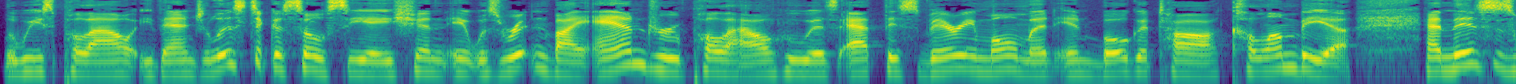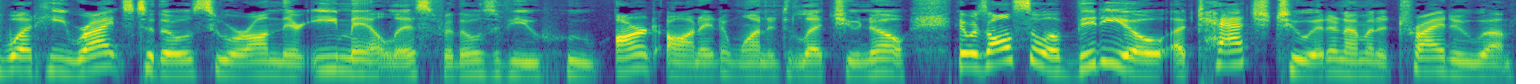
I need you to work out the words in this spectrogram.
Luis Palau Evangelistic Association. It was written by Andrew Palau, who is at this very moment in Bogota, Colombia. And this is what he writes to those who are on their email list. For those of you who aren't on it, I wanted to let you know. There was also a video attached to it, and I'm going to try to um,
